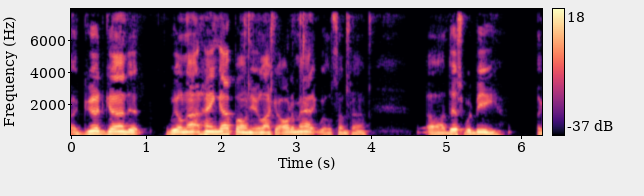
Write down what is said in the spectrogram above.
a good gun that will not hang up on you like an automatic will sometimes, uh, this would be a,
